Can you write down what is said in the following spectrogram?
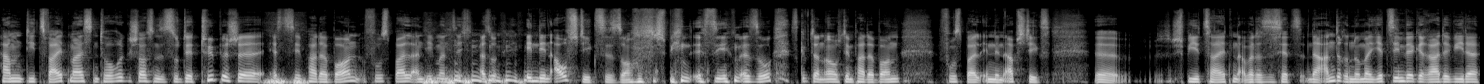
haben die zweitmeisten Tore geschossen ist so der typische SC Paderborn Fußball, an dem man sich, also in den Aufstiegssaisons spielen ist sie immer so. Es gibt dann auch noch den Paderborn Fußball in den Abstiegs. Äh, Spielzeiten, aber das ist jetzt eine andere Nummer. Jetzt sehen wir gerade wieder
